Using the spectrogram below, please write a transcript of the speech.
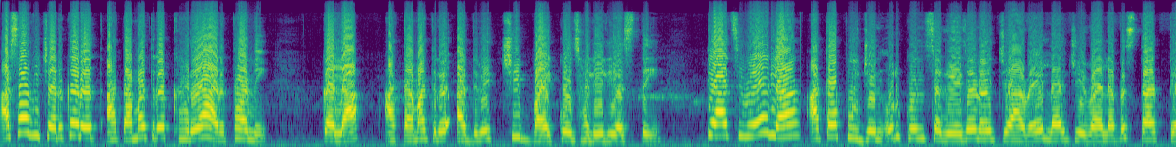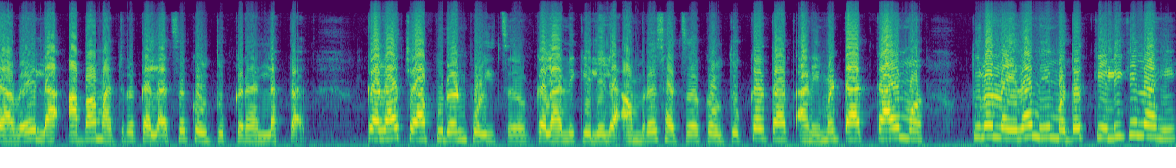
असा विचार करत आता मात्र खऱ्या अर्थाने कला आता मात्र अद्वैतची बायको झालेली असते. त्याच वेळेला आता पूजन उरकून सगळेजण ज्या वेळेला जेवायला बसतात त्यावेळेला आबा मात्र कलाचं कौतुक करायला लागतात. कलाच्या पुरणपोळीचं कलाने केलेल्या आमरसाचं कौतुक करतात आणि म्हणतात काय मग? तुला नैनाने मदत केली की नाही?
